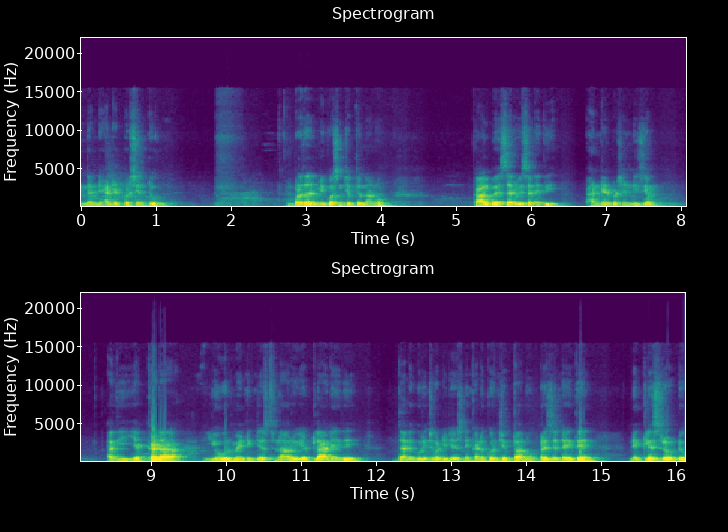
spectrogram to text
ఉందండి హండ్రెడ్ పర్సెంట్. బ్రదర్ మీకోసం చెప్తున్నాను. కాల్ బాయ్ సర్వీస్ అనేది హండ్రెడ్ పర్సెంట్ నిజం. అది ఎక్కడ ఎవరు మెయింటైన్ చేస్తున్నారు ఎట్లా అనేది దాని గురించి కూడా డీటెయిల్స్ నేను కనుక్కొని చెప్తాను. ప్రజెంట్ అయితే నెక్లెస్ రోడ్డు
